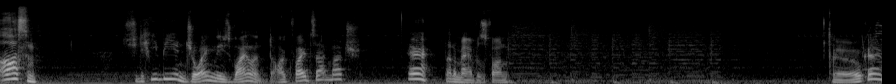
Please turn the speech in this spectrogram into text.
awesome. Should he be enjoying these violent dogfights that much? Eh, let him have his fun. Okay.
